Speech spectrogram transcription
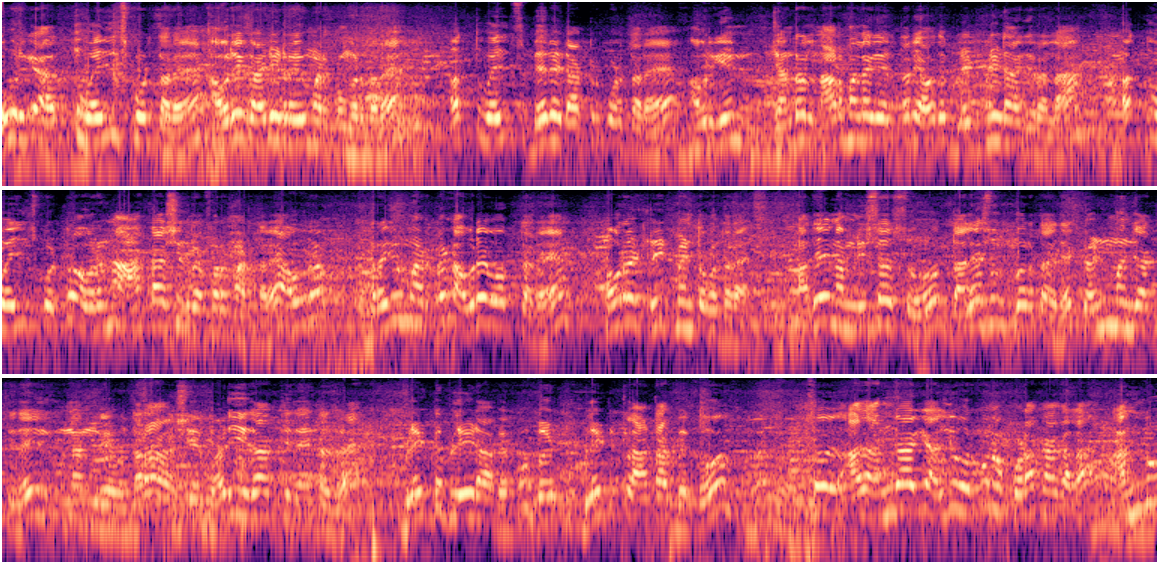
ಅವ್ರಿಗೆ ಹತ್ತು ವೈಲ್ಸ್ ಕೊಡ್ತಾರೆ. ಅವರೇ ಗಾಡಿ ಡ್ರೈವ್ ಮಾಡ್ಕೊಂಡು ಬರ್ತಾರೆ ಹತ್ತು ವೈಲ್ಸ್ ಬೇರೆ ಡಾಕ್ಟರ್ ಕೊಡ್ತಾರೆ. ಅವ್ರಿಗೇನು ಜನರಲ್ ನಾರ್ಮಲ್ ಆಗಿ ಇರ್ತಾರೆ. ಯಾವುದೇ ಬ್ಲಡ್ ಬ್ಲೀಡ್ ಆಗಿರಲ್ಲ. ಹತ್ತು ವೈಲ್ಸ್ ಕೊಟ್ಟು ಅವರನ್ನು ಆಕಾಶಕ್ಕೆ ರೆಫರ್ ಮಾಡ್ತಾರೆ. ಅವರು ಡ್ರೈವ್ ಮಾಡ್ಕೊಂಡು ಅವರೇ ಹೋಗ್ತಾರೆ, ಅವರಲ್ಲಿ ಟ್ರೀಟ್ಮೆಂಟ್ ತೊಗೋತಾರೆ. ಅದೇ ನಮ್ಮ ಮಿಸ್ಸಸ್ಸು ತಲೆ ಸುತ್ತು ಬರ್ತಾ ಇದೆ, ಕಣ್ಣು ಮಂಜಾಗ್ತಿದೆ ನನಗೆ ಒಂಥರ ಬಡಿ ಇದಾಗ್ತಿದೆ ಅಂತಂದರೆ ಬ್ಲಡ್ ಬ್ಲೀಡ್ ಆಗಬೇಕು ಬ್ಲಡ್ ಬ್ಲಡ್ ಕ್ಲಾಟ್ ಆಗಬೇಕು. ಸೊ ಅದು ಹಂಗಾಗಿ ಅಲ್ಲಿವರೆಗೂ ನಾವು ಕೊಡೋಕ್ಕಾಗಲ್ಲ, ಅಲ್ಲೂ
